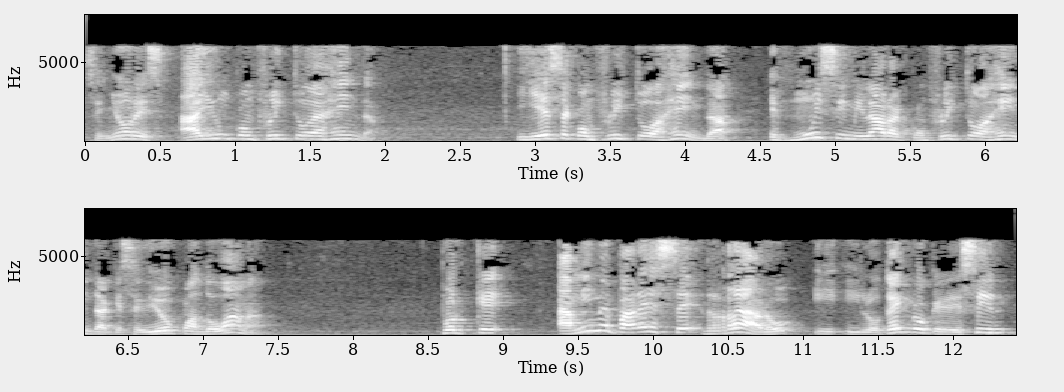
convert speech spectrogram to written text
Señores, hay un conflicto de agenda. Y ese conflicto de agenda es muy similar al conflicto de agenda que se dio cuando Obama. Porque a mí me parece raro, y, lo tengo que decir,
